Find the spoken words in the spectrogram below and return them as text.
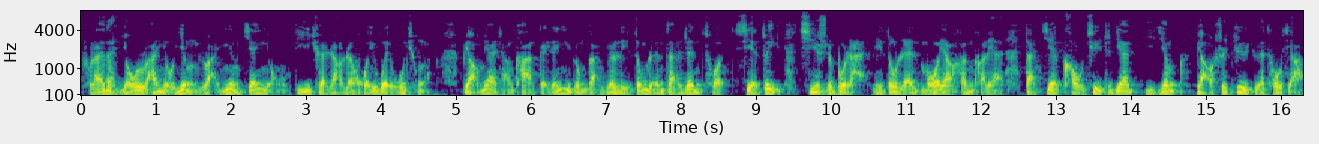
出来的，有软有硬，软硬兼有，的确让人回味无穷。表面上看，给人一种感觉，李宗仁在认错谢罪，其实不然。李宗仁模样很可怜，但借口气之间，已经表示拒绝投降，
